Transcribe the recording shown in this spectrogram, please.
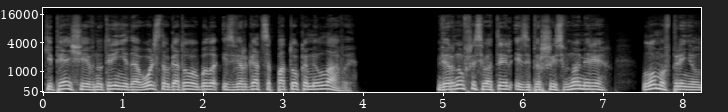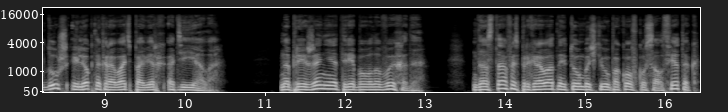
Кипящее внутри недовольство готово было извергаться потоками лавы. Вернувшись в отель и запершись в номере, Ломов принял душ и лег на кровать поверх одеяла. Напряжение требовало выхода. Достав из прикроватной тумбочки упаковку салфеток,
